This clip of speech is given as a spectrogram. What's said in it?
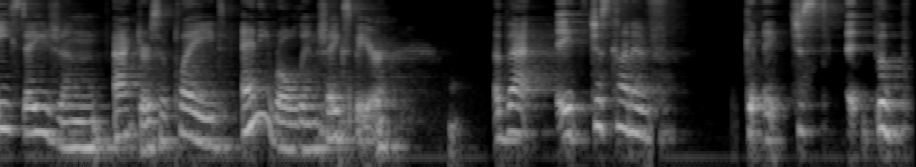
East Asian actors have played any role in Shakespeare that it just kind of it just the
